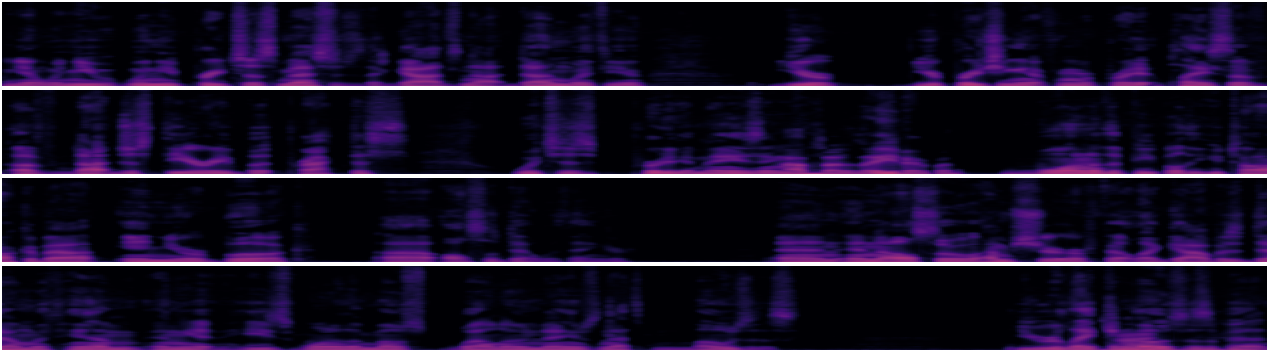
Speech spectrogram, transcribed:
you know when you when you preach this message that God's not done with you, you're you're preaching it from a place of, of not just theory but practice, which is pretty amazing. I believe it. But One of the people that you talk about in your book uh, also dealt with anger, and and also I'm sure felt like God was done with him, and yet he's one of the most well known names, and that's Moses. You relate to right. Moses a bit?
